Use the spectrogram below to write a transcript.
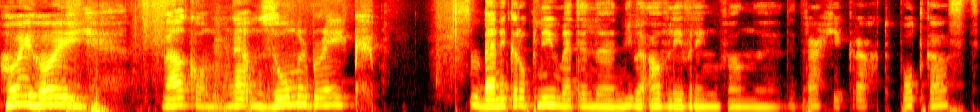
Hoi, hoi. Welkom. Na een zomerbreak ben ik er opnieuw met een uh, nieuwe aflevering van uh, de Draag je Kracht podcast.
